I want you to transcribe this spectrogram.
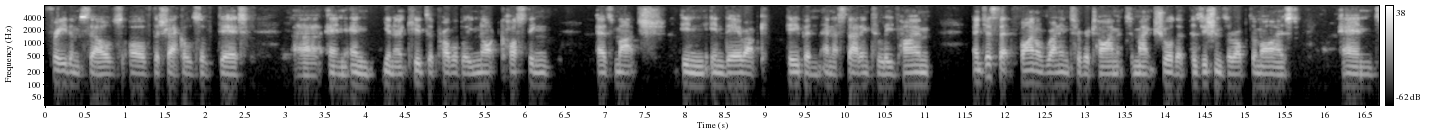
free themselves of the shackles of debt uh, and and you know kids are probably not costing as much in in their upkeep and, and are starting to leave home. And just that final run into retirement to make sure that positions are optimized and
